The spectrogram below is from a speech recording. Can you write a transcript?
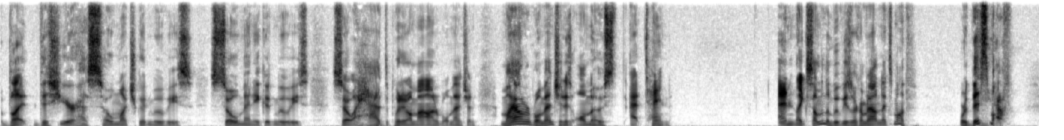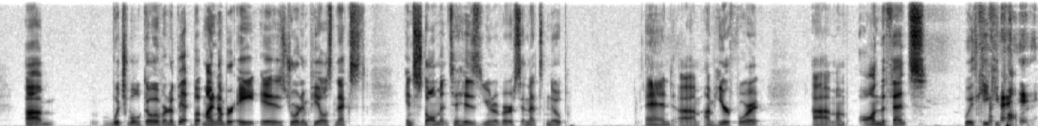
but this year has so much good movies, so many good movies. So I had to put it on my honorable mention. My honorable mention is almost at ten, and like some of the movies are coming out next month or this Yeah. month, um, which we'll go over in a bit. But my number eight is Jordan Peele's next installment to his universe, and that's Nope. And um, I'm here for it. Um, I'm on the fence with Keke Palmer.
